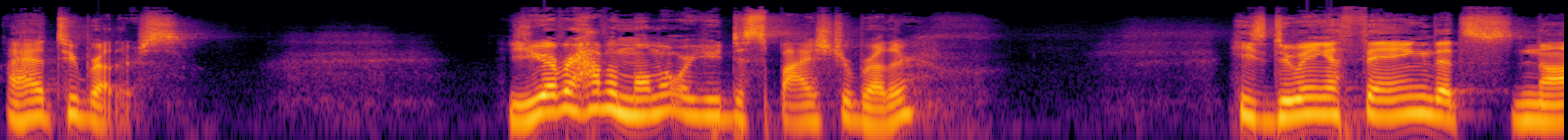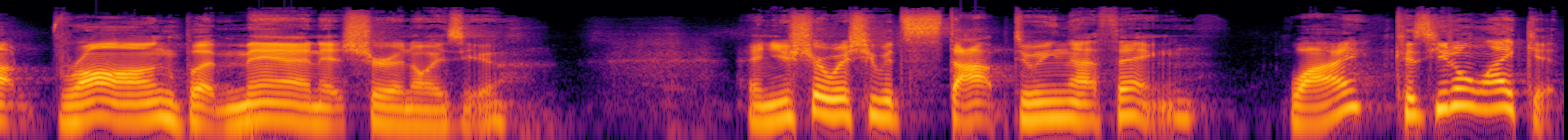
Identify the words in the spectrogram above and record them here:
I had two brothers. Did you ever have a moment where you despised your brother? He's doing a thing that's not wrong, but man, it sure annoys you. And you sure wish he would stop doing that thing. Why? Because you don't like it.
